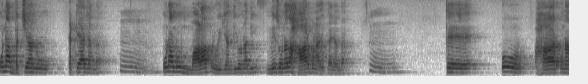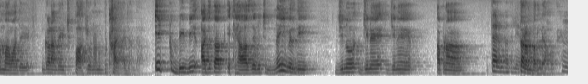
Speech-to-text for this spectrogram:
ਉਹਨਾਂ ਬੱਚਿਆਂ ਨੂੰ ਕੱਟਿਆ ਜਾਂਦਾ। ਉਹਨਾਂ ਨੂੰ ਮਾਲਾ ਪਰੋਈ ਜਾਂਦੀ ਉਹਨਾਂ ਦੀ ਮੀਨਸ ਉਹਨਾਂ ਦਾ ਹਾਰ ਬਣਾ ਦਿੱਤਾ ਜਾਂਦਾ। ਤੇ ਉਹ ਹਾਰ ਉਹਨਾਂ ਮਾਵਾਂ ਦੇ ਗਲਾਂ ਦੇ ਵਿੱਚ ਪਾ ਕੇ ਉਹਨਾਂ ਨੂੰ ਬਿਠਾਇਆ ਜਾਂਦਾ। ਇੱਕ ਬੀਬੀ ਅੱਜ ਤੱਕ ਇਤਿਹਾਸ ਦੇ ਵਿੱਚ ਨਹੀਂ ਮਿਲਦੀ ਜਿਹਨੂੰ ਜਿਨੇ ਜਿਨੇ ਆਪਣਾ ਧਰਮ ਬਦਲਿਆ। ਧਰਮ ਬਦਲਿਆ ਹੋਵੇ।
